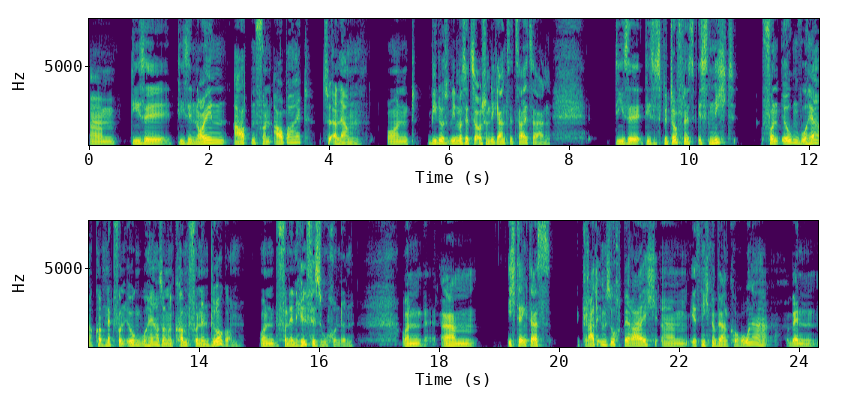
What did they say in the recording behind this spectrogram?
ähm, diese, diese neuen Arten von Arbeit zu erlernen. Und wie du, wie wir es jetzt auch schon die ganze Zeit sagen, diese, dieses Bedürfnis ist nicht von irgendwoher, kommt nicht von irgendwoher, sondern kommt von den Bürgern und von den Hilfesuchenden. Und ähm, ich denke, dass gerade im Suchtbereich, ähm, jetzt nicht nur während Corona, wenn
